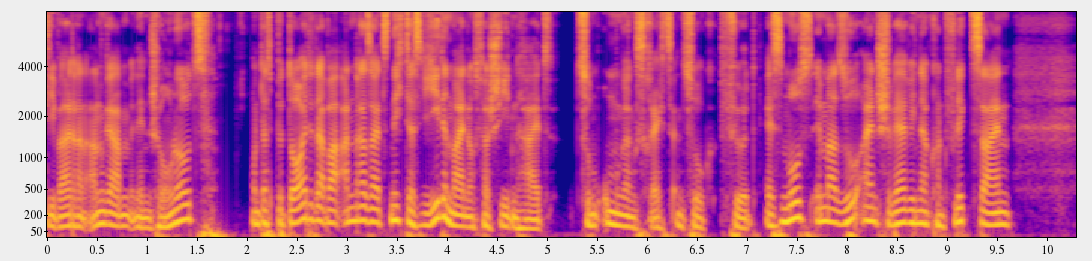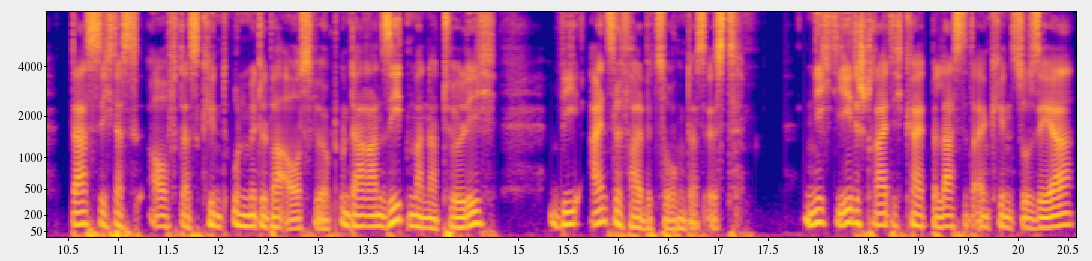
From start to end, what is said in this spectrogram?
Die weiteren Angaben in den Show Notes. Und das bedeutet aber andererseits nicht, dass jede Meinungsverschiedenheit zum Umgangsrechtsentzug führt. Es muss immer so ein schwerwiegender Konflikt sein, dass sich das auf das Kind unmittelbar auswirkt. Und daran sieht man natürlich, wie einzelfallbezogen das ist. Nicht jede Streitigkeit belastet ein Kind so sehr,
